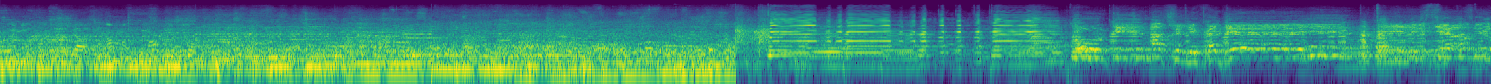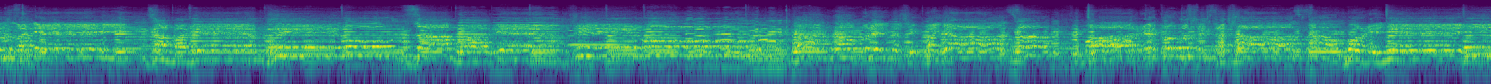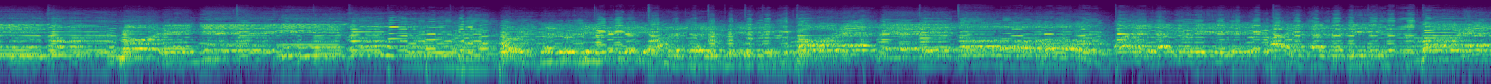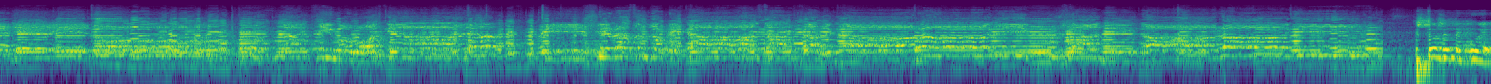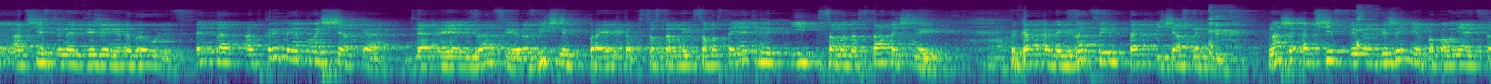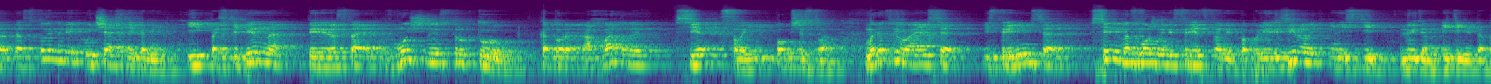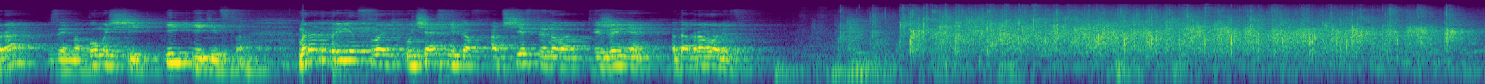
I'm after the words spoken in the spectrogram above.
Gracias. Общественное движение «Доброволец»? Это открытая площадка для реализации различных проектов со стороны самостоятельных и самодостаточных как организаций, так и частных лиц. Наше общественное движение пополняется достойными участниками и постепенно перерастает в мощную структуру, которая охватывает все слои общества. Мы развиваемся и стремимся всеми возможными средствами популяризировать и нести людям идеи добра, взаимопомощи и единства. Мы рады приветствовать участников общественного движения «Доброволец».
